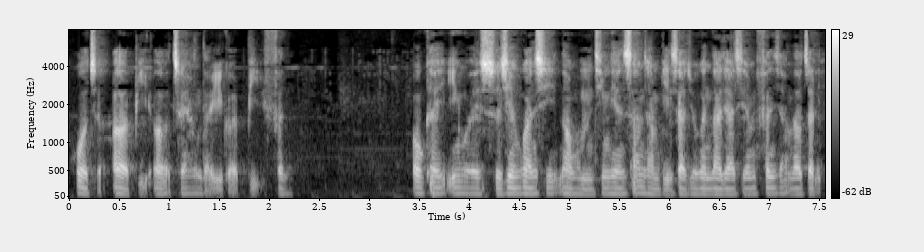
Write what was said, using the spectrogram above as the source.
或者二比二这样的一个比分。OK，因为时间关系，那我们今天三场比赛就跟大家先分享到这里。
